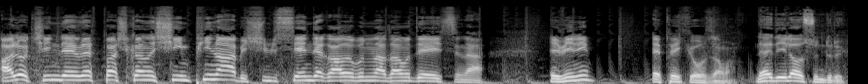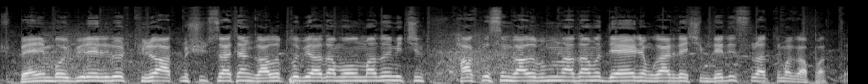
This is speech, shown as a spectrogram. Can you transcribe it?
Alo Çin Devlet Başkanı Jinping abi şimdi sen de kalıbının adamı değilsin ha. Efendim? E peki o zaman. Ne değil o sündürük? Benim boy 1.54 kilo 63 zaten kalıplı bir adam olmadığım için haklısın kalıbımın adamı değilim kardeşim dedi suratıma kapattı.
